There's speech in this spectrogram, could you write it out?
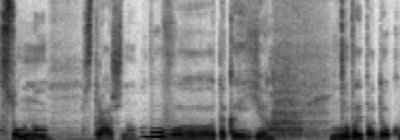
сумно, страшно. Був такий випадок,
